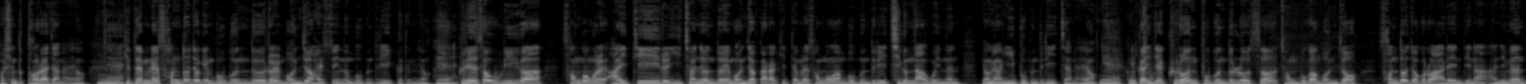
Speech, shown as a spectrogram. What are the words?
훨씬 더 덜 하잖아요. 예. 그렇기 때문에 선도적인 부분들을 먼저 할 수 있는 부분들이 있거든요. 예. 그래서 우리가 성공을 IT를 2000년도에 먼저 깔았기 때문에 성공한 부분들이 지금 나오고 있는 영향 이 부분들이 있잖아요. 예, 그러니까 그렇죠. 그러니까 이제 그런 부분들로서 정부가 먼저 선도적으로 R&D나 아니면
